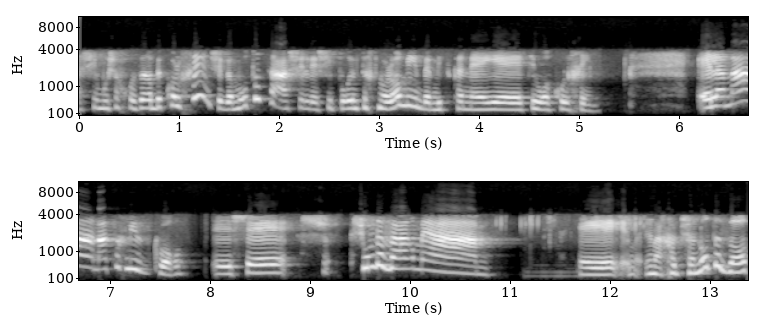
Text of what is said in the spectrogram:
השימוש החוזר בקולחין שגם הוא תוצאה של שיפורים טכנולוגיים במתקני אה, טיהור הקולחין. אלא מה, מה צריך לזכור? אה, ששום דבר מה, אה, מהחדשנות הזאת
